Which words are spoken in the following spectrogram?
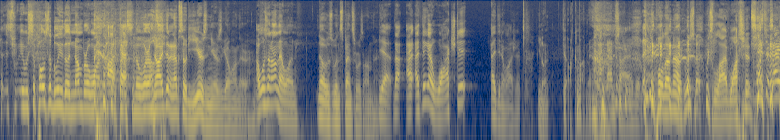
It's, it was supposedly the number one podcast in the world. No, I did an episode years and years ago on there. I wasn't on that one. No, it was when Spencer was on there. Yeah, that I, I think I watched it. I didn't watch it. You don't. Oh, come on, man. I'm sorry, I did. we can pull it up now. Can we, just, we just live watch it. Watch it right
